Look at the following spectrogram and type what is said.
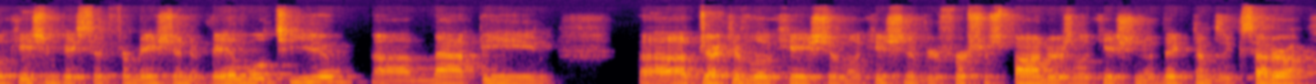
location-based information available to you, uh, mapping, uh, objective location, location of your first responders, location of victims, et cetera.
